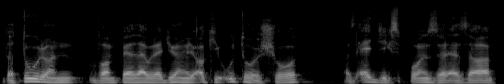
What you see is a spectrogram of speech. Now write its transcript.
de a túron van például egy olyan, hogy aki utolsó, az egyik szponzor, ez a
